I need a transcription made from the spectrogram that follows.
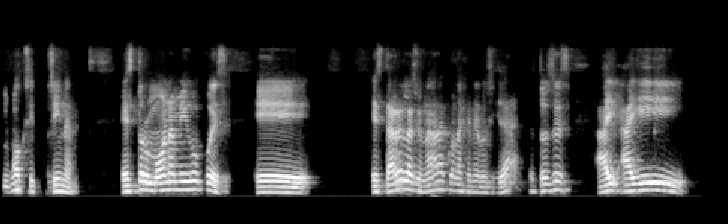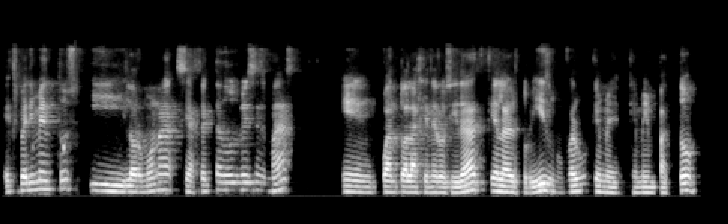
oxitocina. Esta hormona, amigo, pues eh, está relacionada con la generosidad. Entonces, hay, hay experimentos y la hormona se afecta dos veces más en cuanto a la generosidad que el altruismo. Fue algo que me, que me impactó.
